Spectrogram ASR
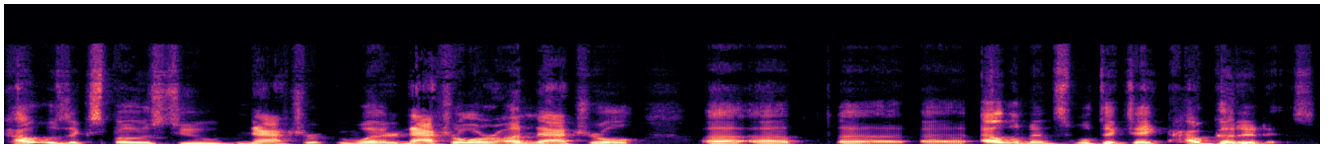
how it was exposed to natural, whether natural or unnatural uh, uh, uh, uh, elements, will dictate how good it is.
